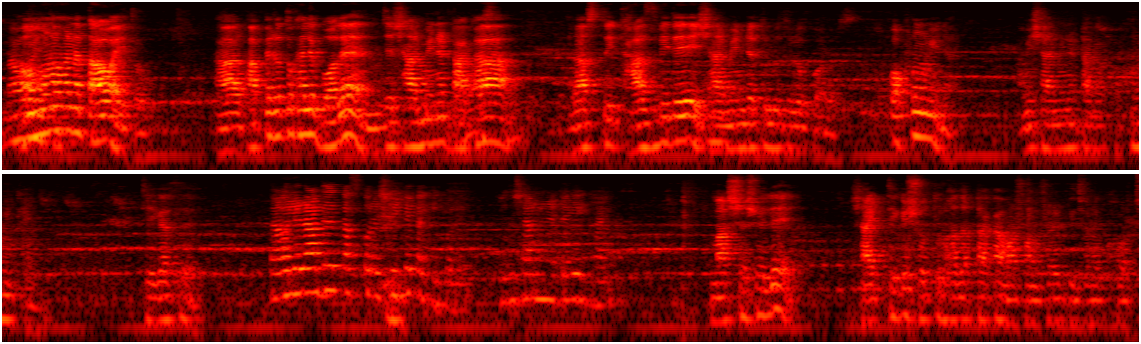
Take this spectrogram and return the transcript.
আমার মনে হয় না তাও আইতো আর আপনারা তো খালি বলেন যে শারমিনের টাকা রাস তুই খাসবি দে শারমিনটা তুলু তুলু করস। কখনোই না। আমি শারমিনের টাকা কখনোই খাই না। ঠিক আছে? তাহলে রাজের কাজ করে সেই টাকা কি করে? যদি সামনে টাকাই খায়। মাস শেষ হইলে ষাট থেকে সত্তর হাজার টাকা আমার সংসারের পিছনে খরচ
